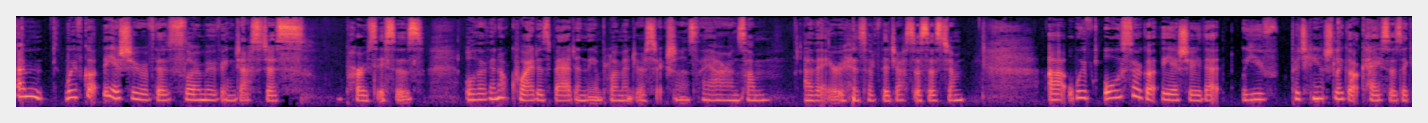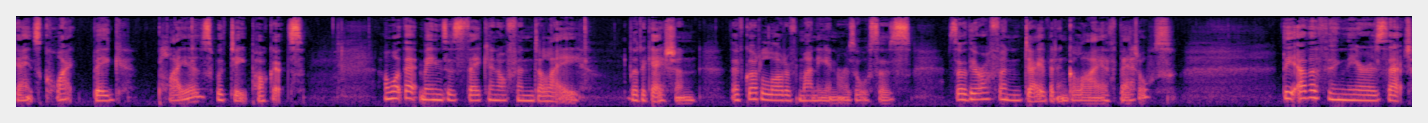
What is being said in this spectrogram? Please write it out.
Um, we've got the issue of the slow moving justice processes, although they're not quite as bad in the employment jurisdiction as they are in some other areas of the justice system. Uh, we've also got the issue that you've potentially got cases against quite big players with deep pockets. And what that means is they can often delay litigation. They've got a lot of money and resources, so they're often David and Goliath battles. The other thing there is that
